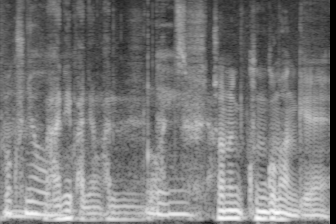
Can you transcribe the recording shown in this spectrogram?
그렇군요. 많이 반영한 것 네. 같습니다. 저는 궁금한 게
